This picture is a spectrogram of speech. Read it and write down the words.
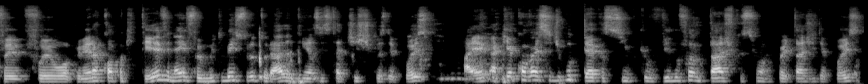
Foi, foi a primeira Copa que teve, né? E foi muito bem estruturada, tem as estatísticas depois. Aí, aqui é conversa de boteca, assim, porque eu vi no Fantástico assim, uma reportagem depois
